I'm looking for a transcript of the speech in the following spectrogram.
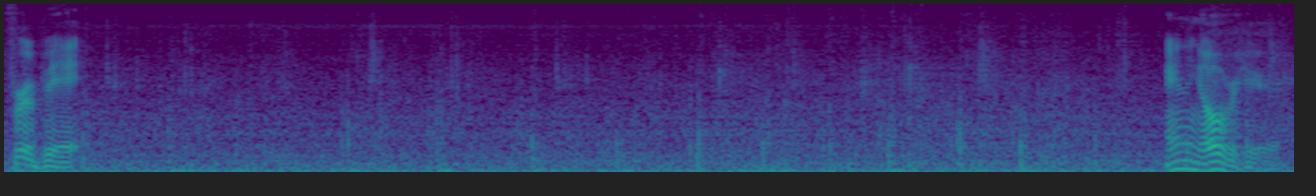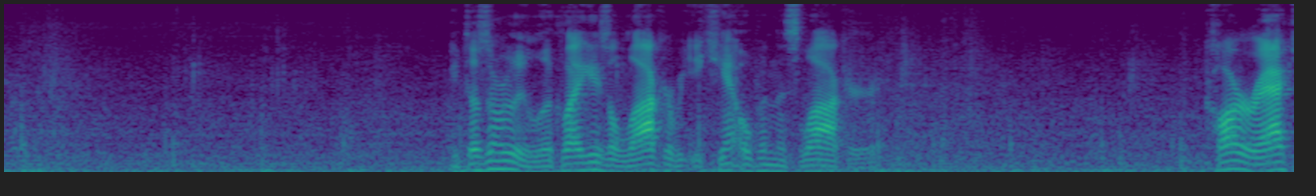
for a bit. Anything over here? It doesn't really look like it's a locker, but you can't open this locker. Car rack,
